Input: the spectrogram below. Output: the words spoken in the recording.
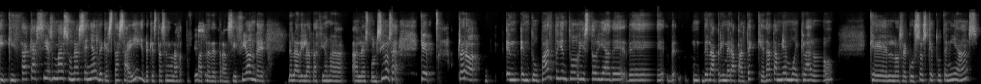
y quizá casi es más una señal de que estás ahí, de que estás en la parte de transición, de, la dilatación al expulsivo. O sea, que, claro, en, tu parto y en tu historia de, la primera parte queda también muy claro que los recursos que tú tenías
